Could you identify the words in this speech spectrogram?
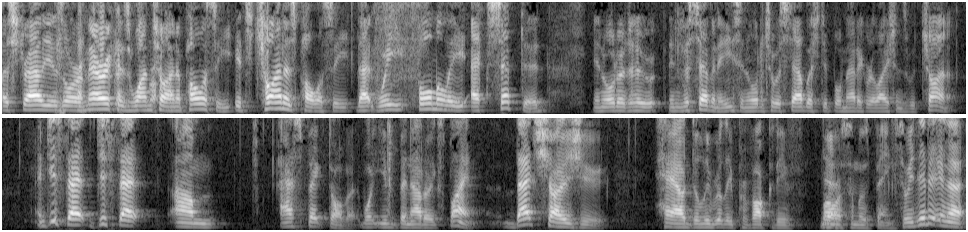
Australia's or America's one China policy. It's China's policy that we formally accepted in order to in the 70s in order to establish diplomatic relations with China. And just that, just that um, aspect of it, what you've been able to explain, that shows you how deliberately provocative Yeah. Morrison was being. So he did it in a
